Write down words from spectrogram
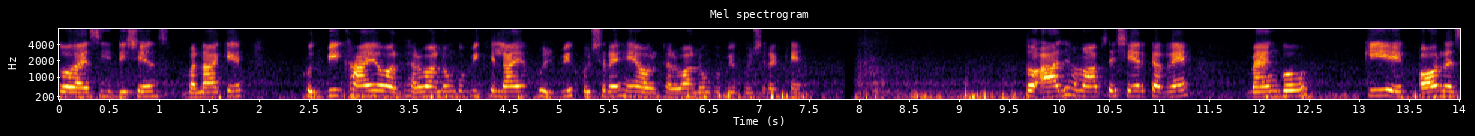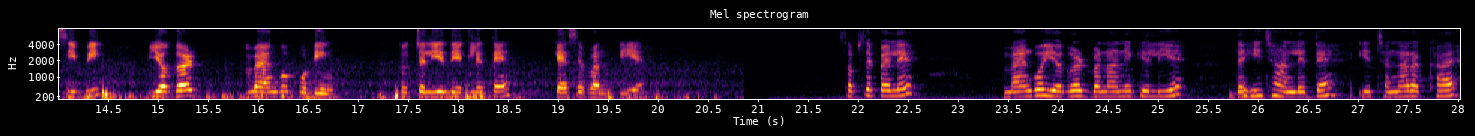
तो ऐसी डिशेस बना के खुद भी खाएँ और घर वालों को भी खिलाएँ, खुश, भी खुश रहें और घर वालों को भी खुश रखें। तो आज हम आपसे शेयर कर रहे हैं मैंगो की एक और रेसिपी योगर्ट मैंगो पुडिंग तो चलिए देख लेते हैं। कैसे बनती है? सबसे पहले मैंगो योगर्ट बनाने के लिए दही छान लेते हैं। ये छन्ना रखा है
